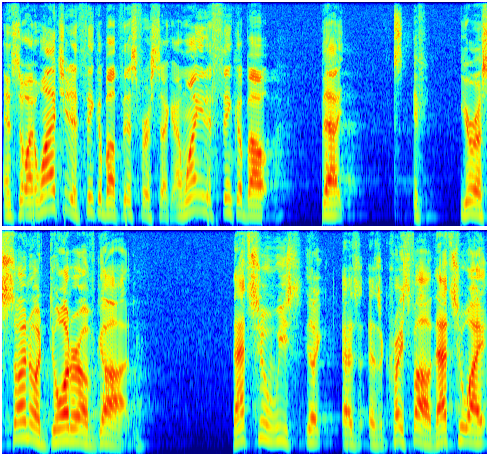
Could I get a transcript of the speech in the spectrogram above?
And so I want you to think about this for a second. I want you to think about that if you're a son or daughter of God, that's who we, like, as, as a Christ follower, that's who I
